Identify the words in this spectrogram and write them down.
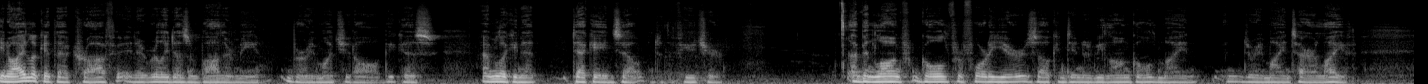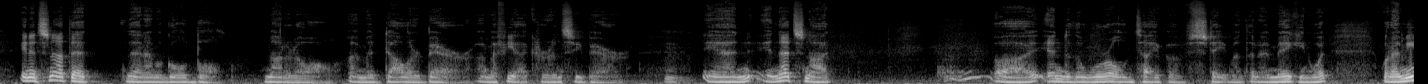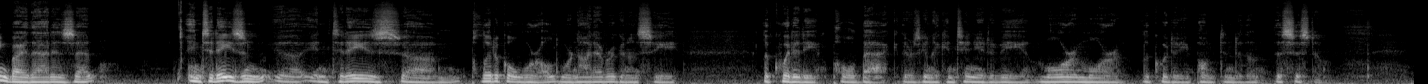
you know, I look at that trough, and it really doesn't bother me very much at all because I'm looking at decades out into the future. I've been long gold for 40 years. I'll continue to be long gold my during my entire life, and it's not that that I'm a gold bull. Not at all. I'm a dollar bear. I'm a fiat currency bear. Mm. And, and that's not uh, end of the world type of statement that I'm making. What, what I mean by that is that in today's, in, uh, in today's um, political world, we're not ever going to see liquidity pull back. There's going to continue to be more and more liquidity pumped into the, the system.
